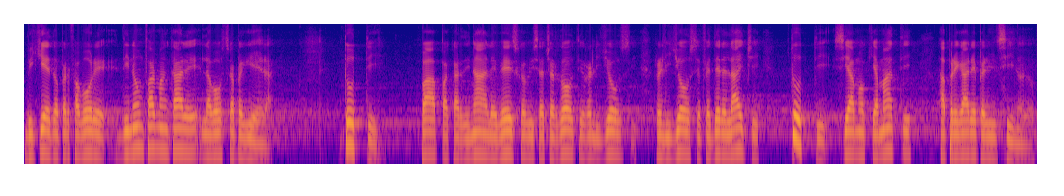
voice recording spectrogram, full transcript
Vi chiedo per favore di non far mancare la vostra preghiera. Tutti, Papa, Cardinale, Vescovi, sacerdoti, religiosi, religiose, fedeli laici, tutti siamo chiamati a pregare per il Sinodo.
